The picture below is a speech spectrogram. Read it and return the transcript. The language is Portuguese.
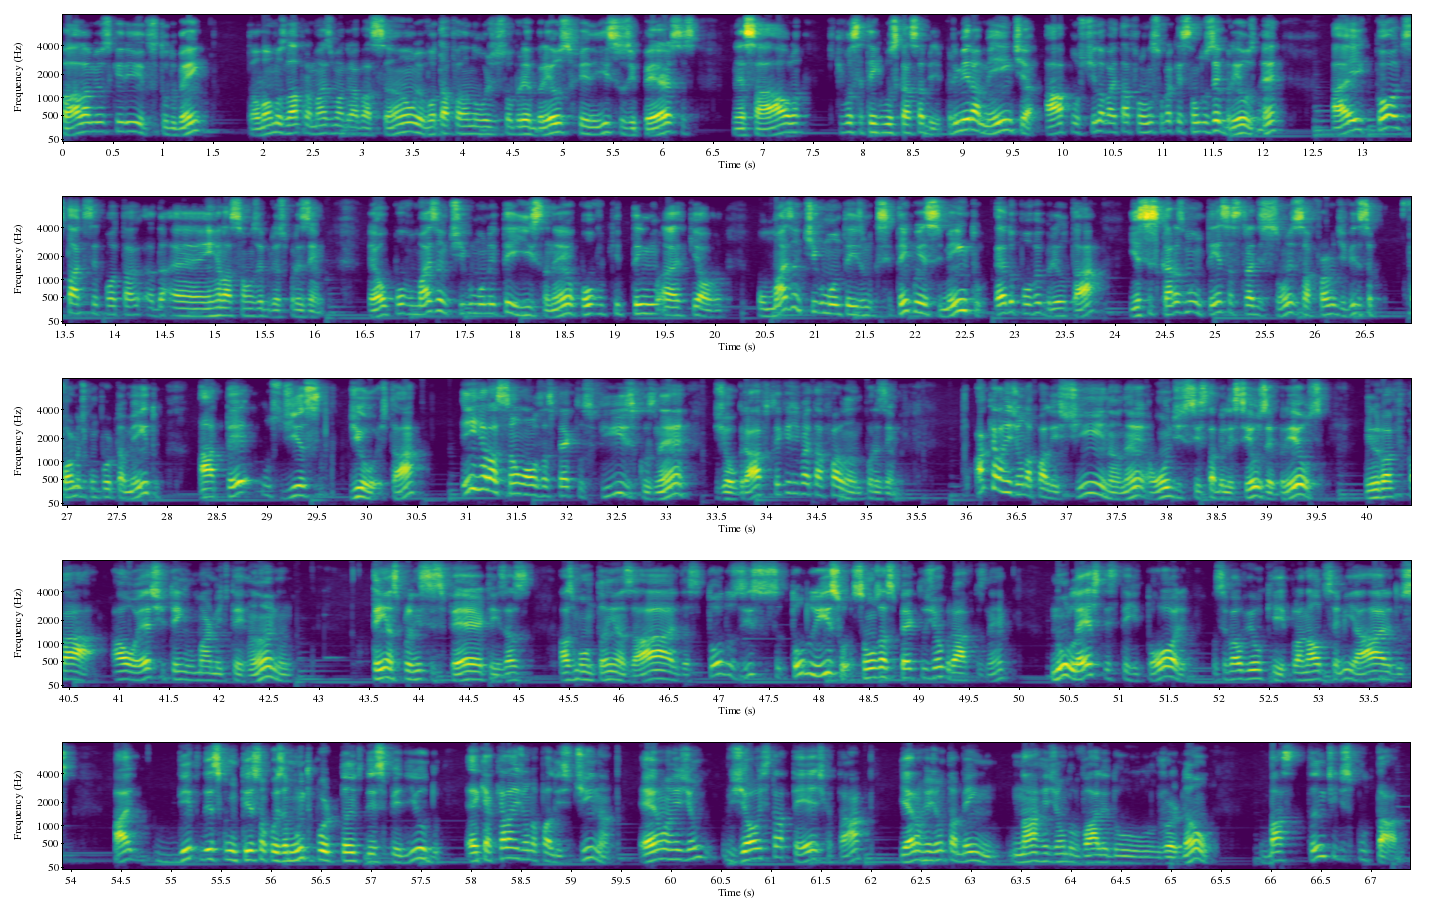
Fala, meus queridos, tudo bem? Então vamos lá para mais uma gravação. Eu vou estar falando hoje sobre hebreus, fenícios e persas nessa aula. O que você tem que buscar saber? Primeiramente, a apostila vai estar falando sobre a questão dos hebreus, né? Aí, qual o destaque você pode estar é, em relação aos hebreus, por exemplo? É o povo mais antigo monoteísta, né? O povo que tem aqui, ó, o mais antigo monoteísmo que se tem conhecimento é do povo hebreu, tá? E esses caras mantêm essas tradições, essa forma de vida, essa forma de comportamento até os dias de hoje, tá? Em relação aos aspectos físicos, né, geográficos, o que a gente vai estar falando? Por exemplo, aquela região da Palestina, né, onde se estabeleceu os hebreus, ele vai ficar a oeste tem o mar Mediterrâneo, tem as planícies férteis, as, as montanhas áridas, todos isso, tudo isso são os aspectos geográficos, né? No leste desse território, você vai ver o quê? Planaltos semiáridos. Aí, dentro desse contexto, uma coisa muito importante desse período é que aquela região da Palestina era uma região geoestratégica, tá? E era uma região também, na região do Vale do Jordão, bastante disputada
